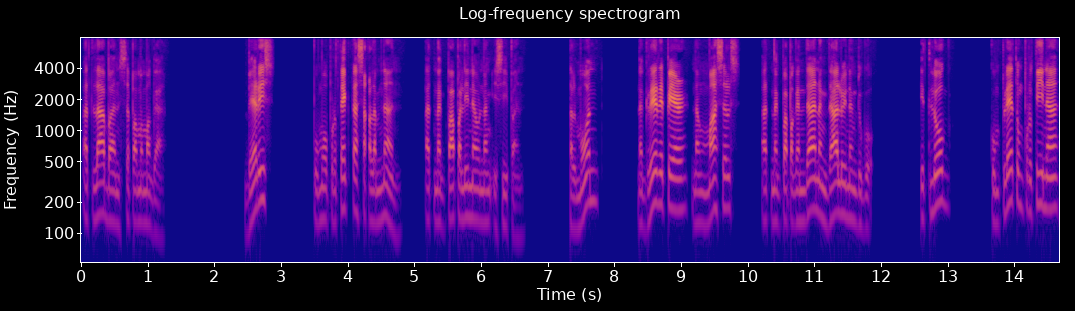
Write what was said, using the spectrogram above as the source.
at laban sa pamamaga. Berries, pumoprotekta sa kalamnan at nagpapalinaw ng isipan. Salmon, nagre-repair ng muscles at nagpapaganda ng daloy ng dugo. Itlog, kumpletong protina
